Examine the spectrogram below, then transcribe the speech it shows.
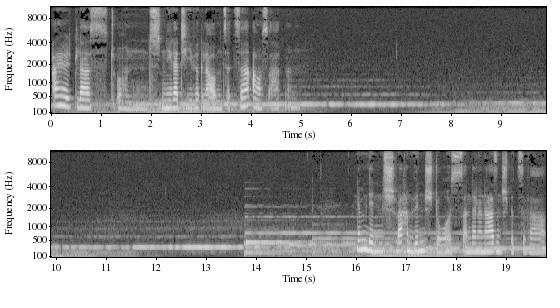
Altlast und negative Glaubenssätze ausatmen. Den schwachen Windstoß an deiner Nasenspitze wahr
